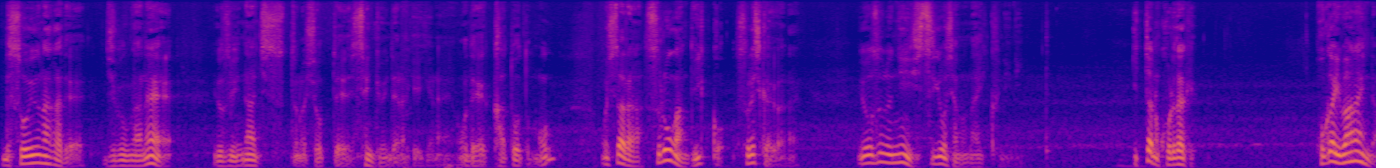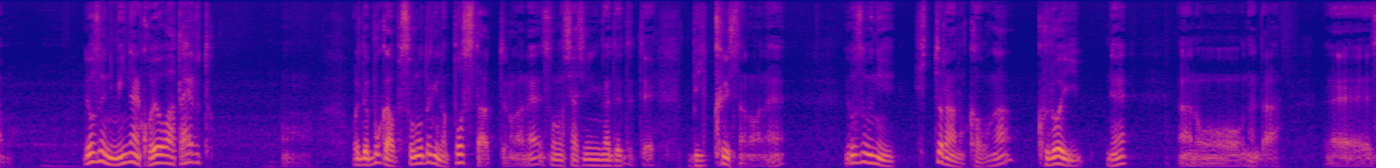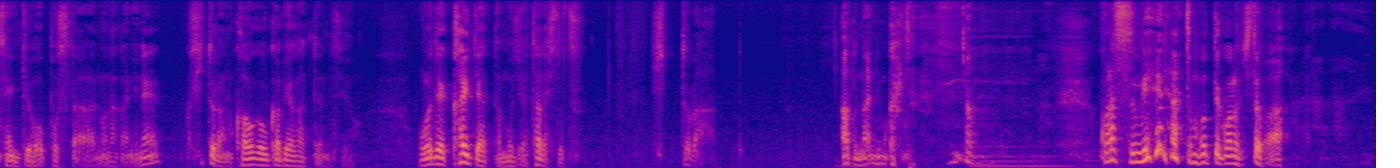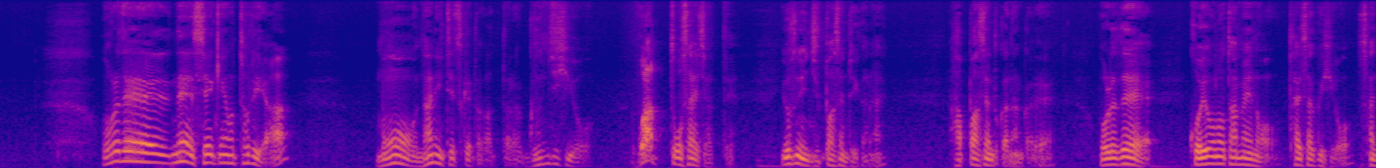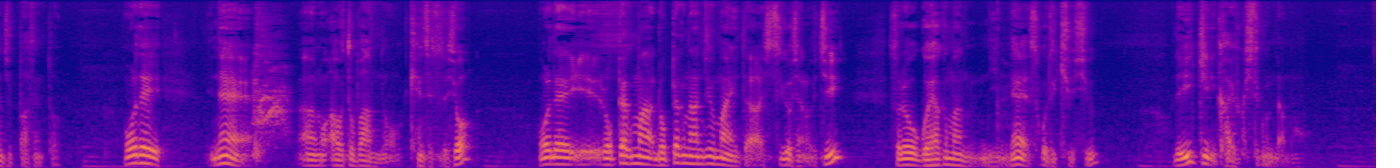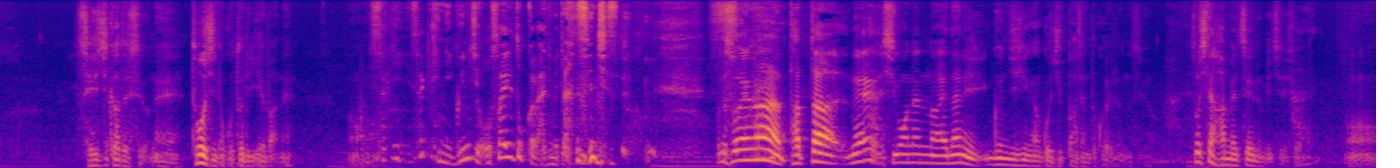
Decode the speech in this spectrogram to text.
でそういう中で自分がね要するにナチスっていうのを背負って選挙に出なきゃいけない。ほで勝とうと思う。そしたらスローガンって1個それしか言わない。要するに失業者のない国に。って言ったのこれだけ。他言わないんだもん。要するにみんなに雇用を与えると、それで僕はその時のポスターっていうのがねその写真が出ててびっくりしたのはね要するにヒトラーの顔が黒いねあのなんだ、えー選挙ポスターの中にねヒトラーの顔が浮かび上がってるんですよ。俺で書いてあった文字はただ一つ。ヒトラーあと何も書いてない。これはすげえなと思ってこの人は。俺でね政権を取るやもう何手つけたかったら軍事費をわっと抑えちゃって要するに10%いかない？8%かなんかで。これで雇用のための対策費を30%これでねあのアウトバーンの建設でしょ？これで600万6何十万いた失業者のうちそれを500万人ねそこで吸収。で一気に回復していくんだもん。政治家ですよね。当時のことで言えばね。先先に軍事を抑えるとこから始めたんです でそれがたったね45年の間に軍事費が50%超えるんですよ。そして破滅への道でしょ、うん。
